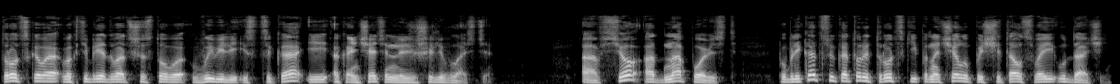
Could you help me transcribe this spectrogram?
Троцкого в октябре 26-го вывели из ЦК и окончательно лишили власти. А все одна повесть, публикацию которой Троцкий поначалу посчитал своей удачей.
